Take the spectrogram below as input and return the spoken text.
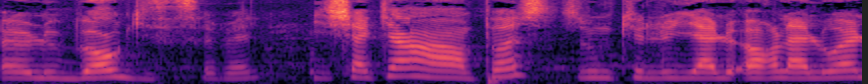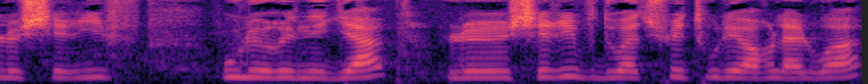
Le Bang, ça s'appelle. Chacun a un poste. Donc il y a le hors-la-loi, le shérif ou le renégat. Le shérif doit tuer tous les hors-la-loi.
